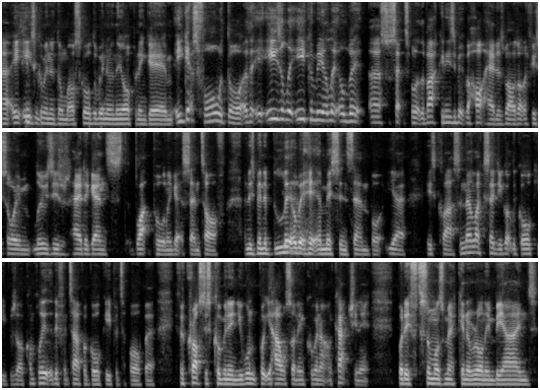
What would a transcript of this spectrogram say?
uh, he's come in and done well. Scored the winner in the opening game. He gets forward though. Easily, he can be a little bit uh, susceptible at the back, and he's a bit of a hothead as well. I don't know if you saw him lose his head against Blackpool and get sent off, and he's been a little bit hit and miss since then. But yeah, he's class. And then, like I said, you've got the goalkeeper as well, completely different type of goalkeeper to Popper. If a cross is coming in, you wouldn't put your house on him coming out and catching it. But if someone's making a run in behind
